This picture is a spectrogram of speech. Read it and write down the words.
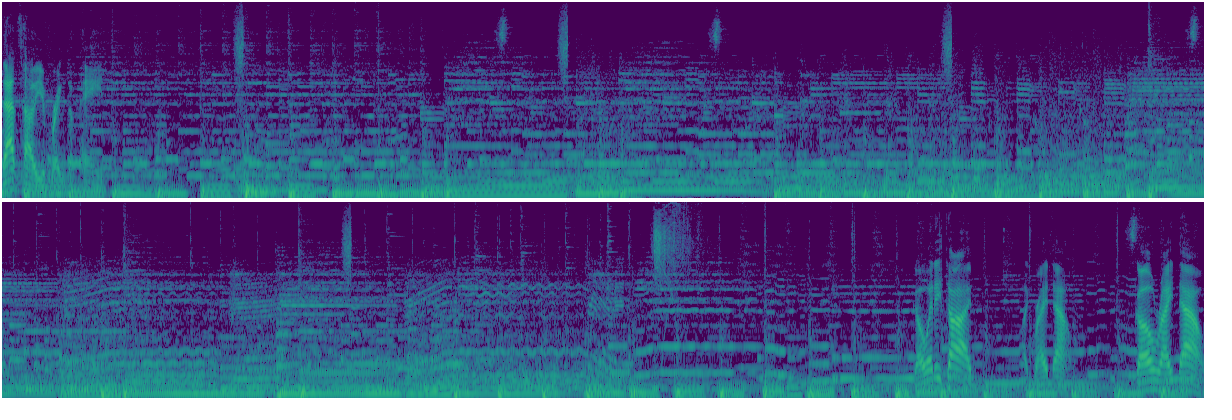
That's how you bring the pain. Go anytime. Like right now. Go right now.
